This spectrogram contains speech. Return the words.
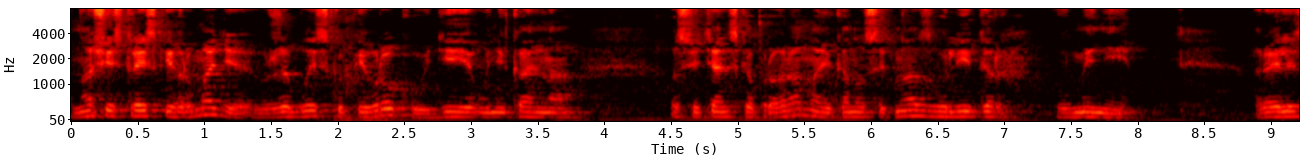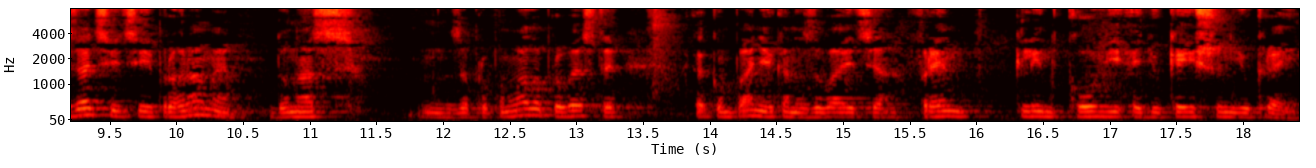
У нашій стрийській громаді вже близько півроку діє унікальна освітянська програма, яка носить назву Лідер в мені. Реалізацію цієї програми до нас запропонувала провести така компанія, яка називається Franklin Covey Education Ukraine.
